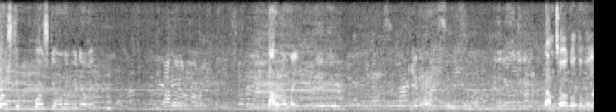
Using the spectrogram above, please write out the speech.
বয়স বয়স কেমন হবে এটা ভাই? ধারণা নাই। কেনা আনছে। দাম চাওয়া কত ভাই?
